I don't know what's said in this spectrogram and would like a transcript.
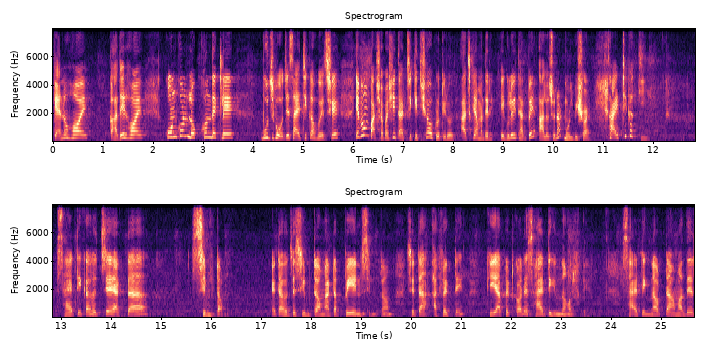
কেন হয়? কাদের হয়? কোন কোন লক্ষণ দেখলে বুঝব যে সাইটিকা হয়েছে এবং পাশাপাশি তার চিকিৎসা ও প্রতিরোধ। আজকে আমাদের এগুলোই থাকবে আলোচনার মূল বিষয়। সাইটিকা কি? সায়াটিকা হচ্ছে একটা সিমটম এটা হচ্ছে সিমটম একটা পেন সিমটম সেটা অ্যাফেক্টিং কি অ্যাফেক্ট করে? সায়াটিক নার্ভকে সায়াটিক নার্ভটা আমাদের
